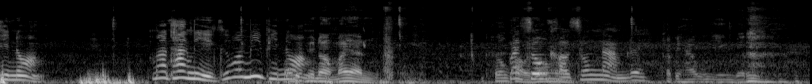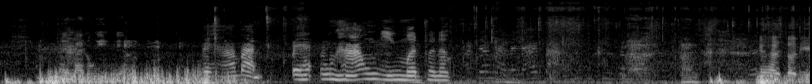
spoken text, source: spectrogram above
พี่น้องมาทางนี้คือว่ามีพี่น้อง พี่น้องมาอันส่งมาข้าวส่งข้าวส่งน้ำเลย เขาไปหาอุ้งอิงเด้อในบ้านลุงอีกเนี่ยไปหาบ้านไปหาองหาองค์หญิงหมดเพิ่นน่ะก็ตัวนี้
